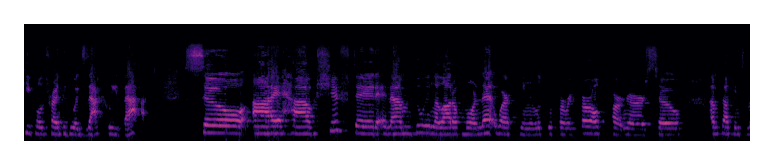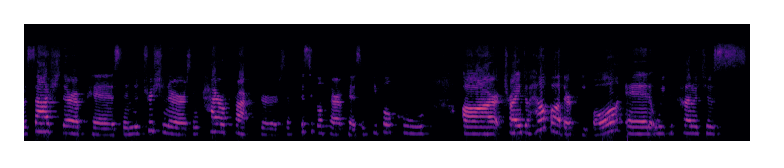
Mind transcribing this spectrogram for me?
people trying to do exactly that. So I have shifted and I'm doing a lot of more networking and looking for referral partners. So I'm talking to massage therapists and nutritionists and chiropractors and physical therapists and people who are trying to help other people and we could kind of just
